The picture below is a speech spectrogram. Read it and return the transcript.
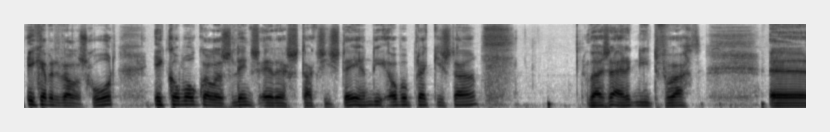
Ik heb het wel eens gehoord. Ik kom ook wel eens links en rechts taxis tegen die op een plekje staan. Waar ze eigenlijk niet verwacht. Uh,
